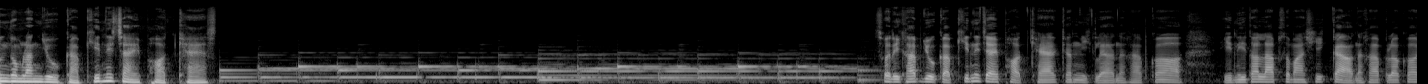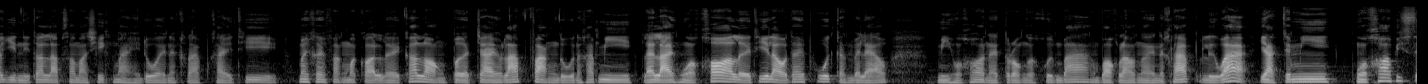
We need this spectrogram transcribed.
คุณกำลังอยู่กับคิดในใจพอดแคสต์สวัสดีครับ อยู่กับคิดในใจพอดแคสต์กันอีกแล้วนะครับ ก็ยินดีต้อนรับสมาชิกเก่านะครับ แล้วก็ยินดีต้อนรับสมาชิกใหม่ด้วยนะครับ ใครที่ไม่เคยฟังมาก่อนเลย ก็ลองเปิดใจรับฟังดูนะครับ มีหลายๆ หัวข้อเลยที่เราได้พูดกันไปแล้ว มีหัวข้อไหนตรงกับคุณบ้าง บอกเราหน่อยนะครับ หรือว่าอยากจะมี หัวข้อพิเศ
